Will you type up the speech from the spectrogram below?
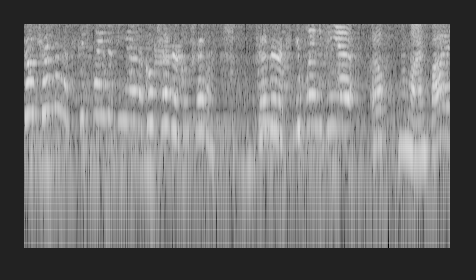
Go Trevor! He's playing the piano. Go Trevor! Go Trevor! Trevor, you playing the piano? Oh, never mind. Bye.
